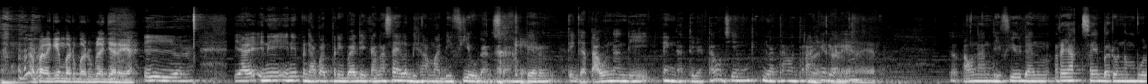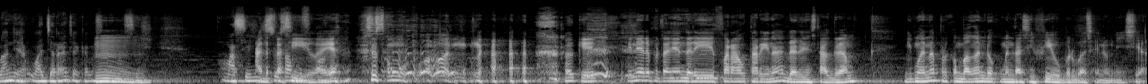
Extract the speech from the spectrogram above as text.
Apalagi yang baru-baru belajar ya. iya. Ya ini ini pendapat pribadi karena saya lebih lama di Vue kan saya hampir tiga tahunan di eh nggak tiga tahun sih mungkin dua tahun terakhir Dua tahun ya terakhir. dua tahunan di Vue dan React saya baru enam bulan ya wajar aja karena saya Hmm. masih masih susah adaptasi lah ya. susah move on. Oke ini ada pertanyaan dari Farah Utarina dari Instagram. Gimana perkembangan dokumentasi Vue berbahasa Indonesia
